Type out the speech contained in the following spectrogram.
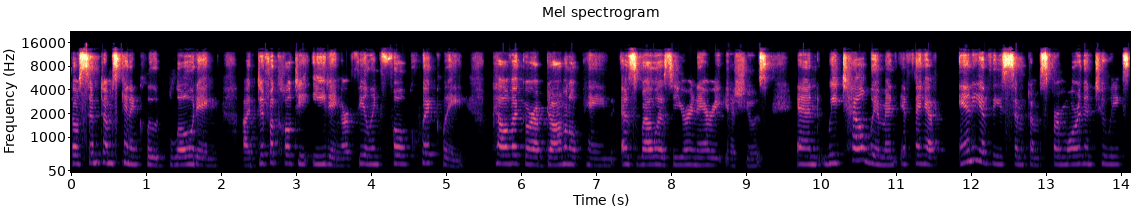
Those symptoms can include bloating, uh, difficulty eating or feeling full quickly, pelvic or abdominal pain, as well as urinary issues. And we tell women if they have any of these symptoms for more than two weeks,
